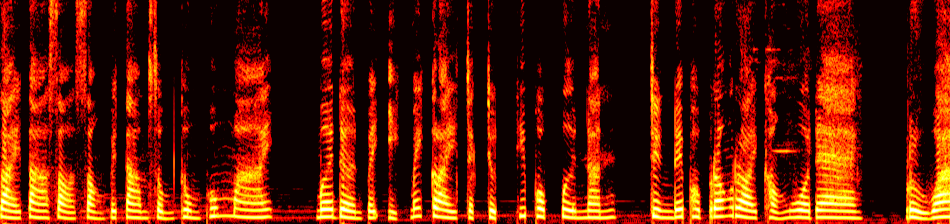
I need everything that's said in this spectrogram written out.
สายตาสอดส่องไปตามสมทุมพุ่มไม้ เมื่อเดินไปอีกไม่ไกลจากจุดที่พบปืนนั้น จึงได้พบร่องรอยของวัวแดง หรือว่า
